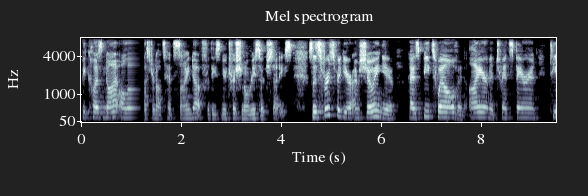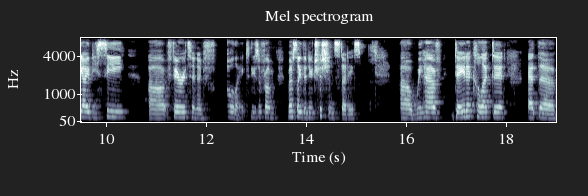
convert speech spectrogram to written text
because not all astronauts had signed up for these nutritional research studies. So this first figure I'm showing you has B12 and iron and transferrin, TIBC, uh, ferritin, and folate. These are from mostly the nutrition studies. Uh, we have data collected at the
